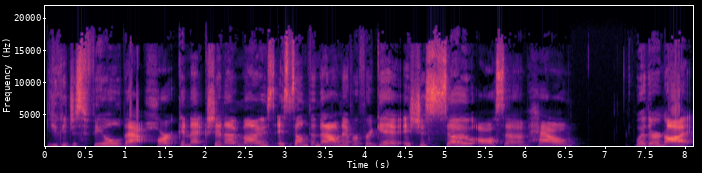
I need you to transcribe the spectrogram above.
you could just feel that heart connection almost. It's something that I'll never forget. It's just so awesome how whether or not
